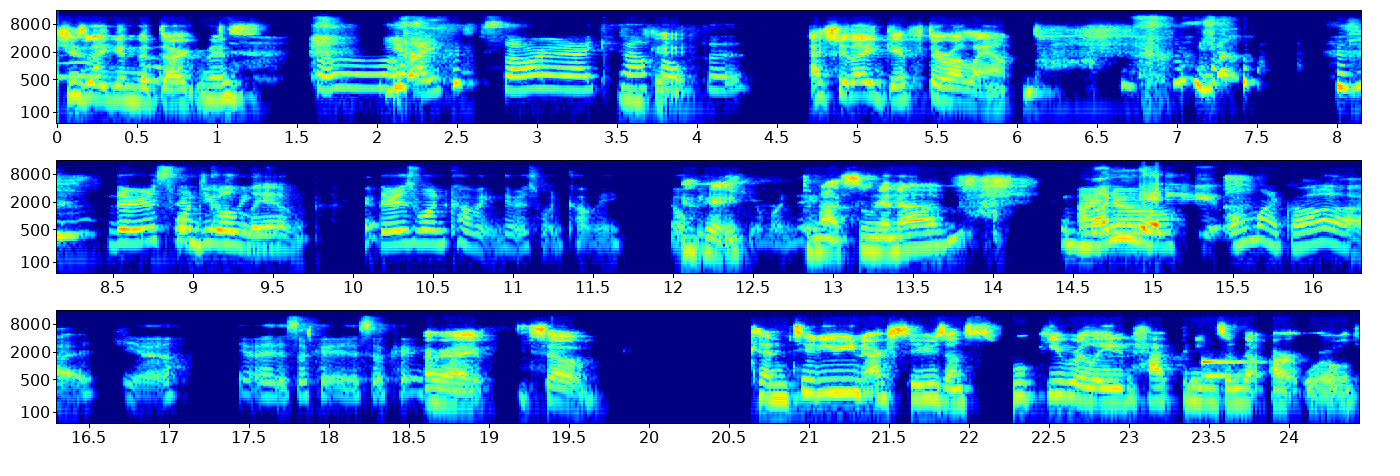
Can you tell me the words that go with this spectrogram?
She's like in the darkness. Oh, Yeah. I'm sorry, I can't Okay. help it. I should like gift her a lamp. There is one Send you a coming. lamp. There is one coming. There is one coming. It'll Okay. here one day. But not soon enough. Monday. Oh my god. Yeah, yeah. It is okay. It is okay. All right. So, continuing our series on spooky related happenings in the art world,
